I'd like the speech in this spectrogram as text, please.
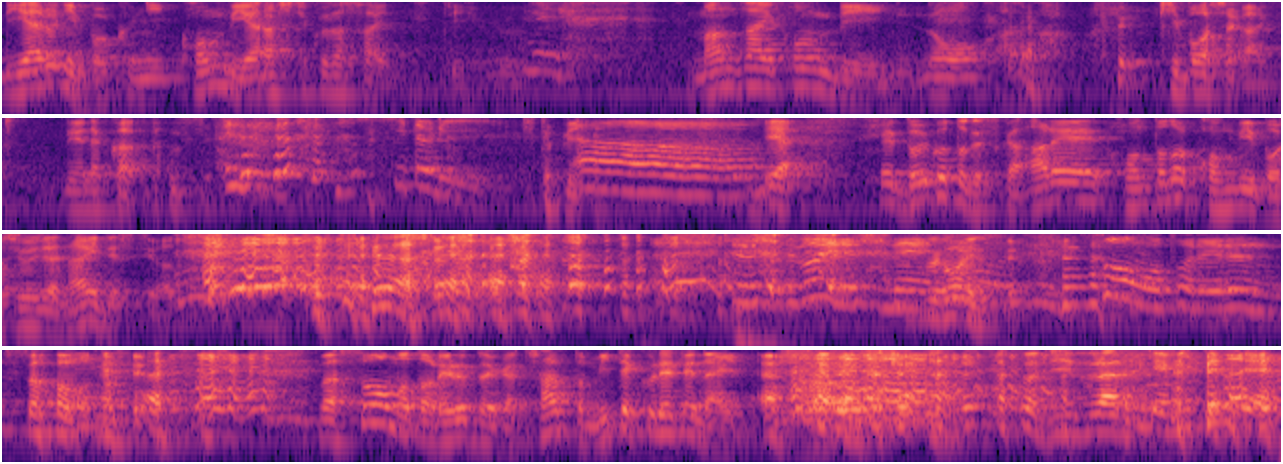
リアルに僕にコンビやらせてくださいっていう漫才コンビのあの 希望者が連絡あったんですよ。一人。一人ああいやえどういうことですかあれ本当のコンビ募集じゃないですよすごいですね。すごいですよ。そうも取れるんですそうねも取れる。まあそうも取れるというかちゃんと見てくれてない。そう字面だけ見てて。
